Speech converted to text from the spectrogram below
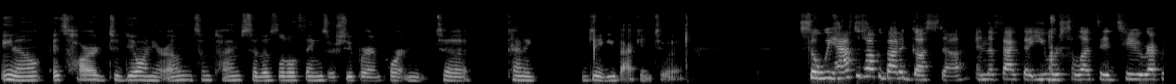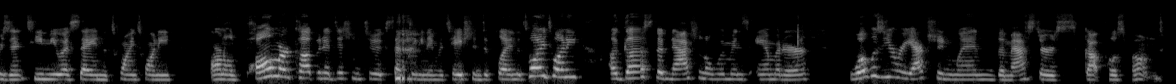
you know, it's hard to do on your own sometimes. So those little things are super important to kind of get you back into it. So we have to talk about Augusta and the fact that you were selected to represent Team USA in the 2020 Arnold Palmer Cup, in addition to accepting an invitation to play in the 2020 Augusta National Women's Amateur. What was your reaction when the Masters got postponed?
